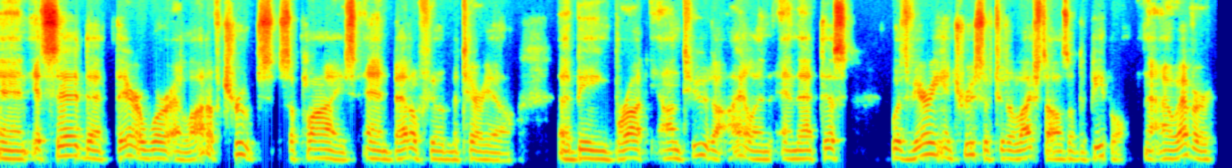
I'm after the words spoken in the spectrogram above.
And it said that there were a lot of troops, supplies, and battlefield material uh, being brought onto the island, and that this was very intrusive to the lifestyles of the people. Now, however,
